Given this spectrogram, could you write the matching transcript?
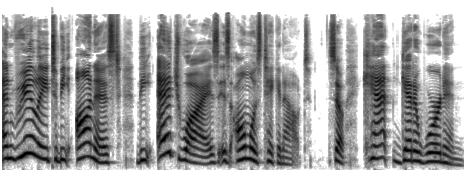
And really, to be honest, the edgewise is almost taken out. So can't get a word in.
